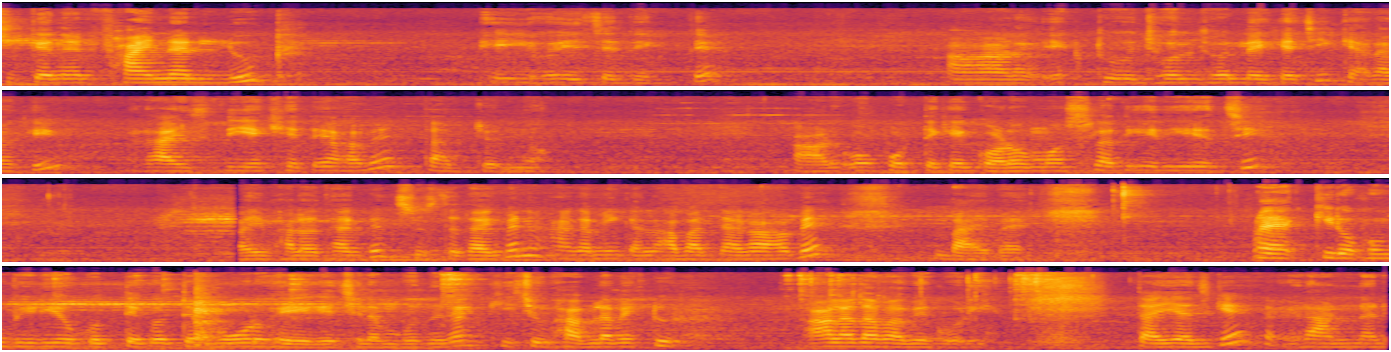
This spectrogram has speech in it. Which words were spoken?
চিকেনের ফাইনাল লুক এই হয়েছে দেখতে। আর একটু ঝোল ঝোল রেখেছি কেন কি রাইস দিয়ে খেতে হবে, তার জন্য। আর ওপর থেকে গরম মশলা দিয়ে দিয়েছি। সবাই ভালো থাকবেন, সুস্থ থাকবেন। আগামীকাল আবার দেখা হবে। বাই বাই একই রকম ভিডিও করতে করতে বোর হয়ে গেছিলাম বন্ধুরা। কিছু ভাবলাম একটু আলাদাভাবে করি। তাই আজকে রান্নার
